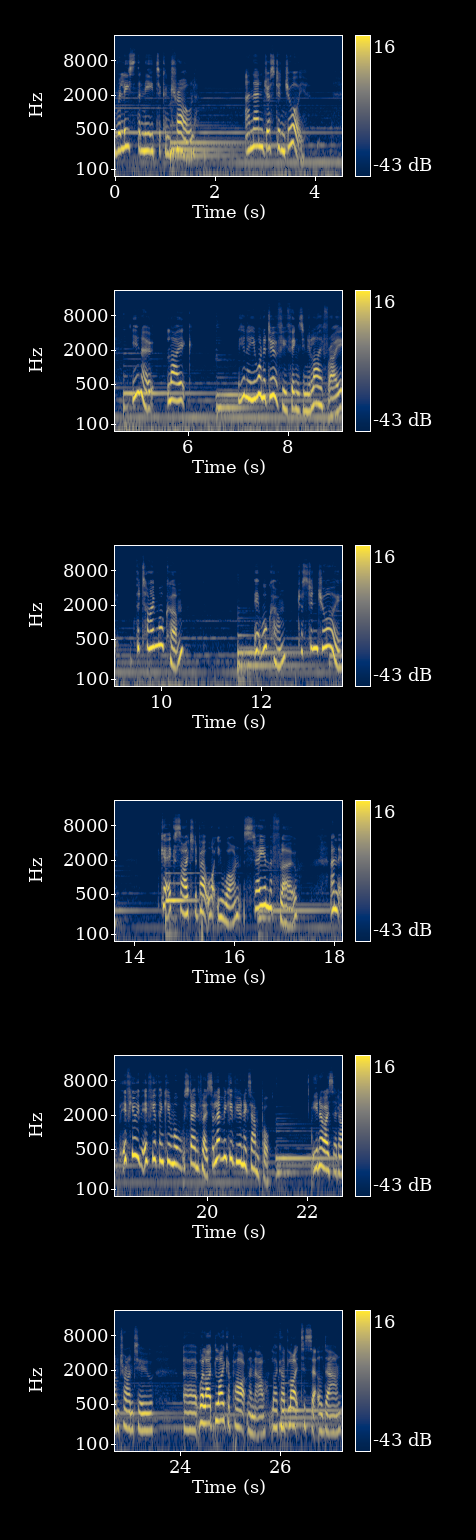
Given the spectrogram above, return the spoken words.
release the need to control and then just enjoy? You know, like, you know, you want to do a few things in your life, right? The time will come. It will come. Just enjoy. Get excited about what you want, stay in the flow and if you if you're thinking, well, stay in the flow. So let me give you an example. You know, I said I'm trying to. Uh, well, I'd like a partner now. Like I'd like to settle down.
